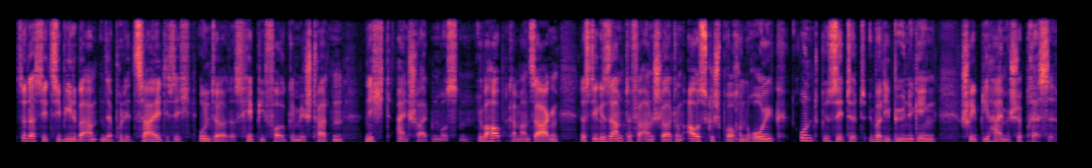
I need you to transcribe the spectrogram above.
so dass die Zivilbeamten der Polizei, die sich unter das Hippie-Volk gemischt hatten, nicht einschreiten mussten. Überhaupt kann man sagen, dass die gesamte Veranstaltung ausgesprochen ruhig und gesittet über die Bühne ging, schrieb die heimische Presse.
